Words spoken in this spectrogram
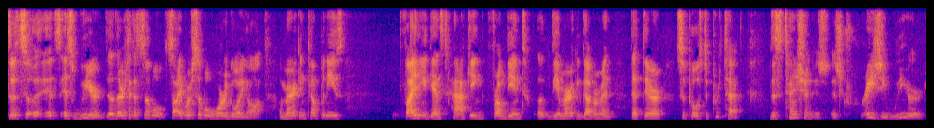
it's it's weird. There's like a civil cyber civil war going on. American companies fighting against hacking from the uh, the American government that they're supposed to protect. This tension is is crazy weird.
